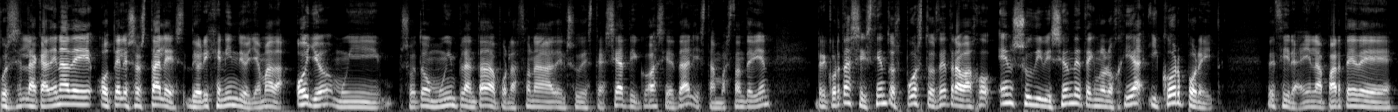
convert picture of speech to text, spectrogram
pues la cadena de hoteles hostales de origen indio llamada Hoyo, muy, sobre todo muy implantada por la zona del sudeste asiático, Asia y tal, y están bastante bien, recorta 600 puestos de trabajo en su división de tecnología y corporate. Es decir, ahí en la parte de,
